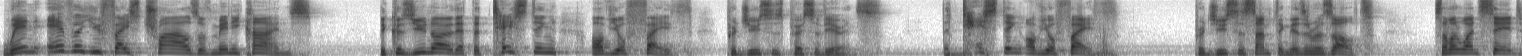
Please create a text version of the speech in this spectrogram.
whenever you face trials of many kinds, because you know that the testing of your faith produces perseverance. The testing of your faith produces something, there's a result. Someone once said,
